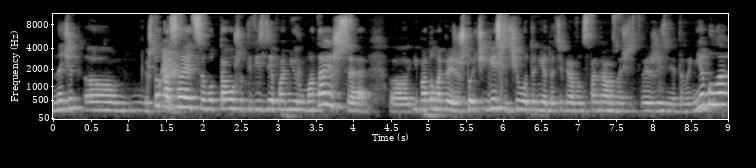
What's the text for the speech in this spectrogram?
Значит, эм, что касается вот того, что ты везде по миру мотаешься, э, и потом, опять же, что если чего-то нет у тебя в Инстаграм, значит, в твоей жизни этого не было.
